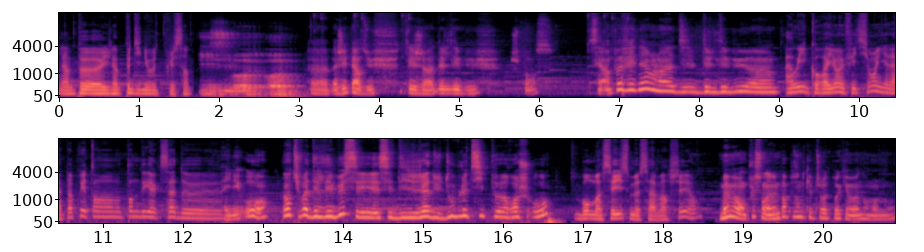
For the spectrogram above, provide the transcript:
il a un peu il a un peu 10 niveaux de plus hein. Easy mode homme. Euh, bah, j'ai perdu, déjà, dès le début, je pense. C'est un peu vénère, là, dès, le début. euh. Ah oui, Coraillon effectivement, il a pas pris tant, tant de dégâts que ça de Ah, il est haut, hein. Non, tu vois, dès le début, c'est c'est déjà du double type euh, roche haut. Bon bah séisme ça a marché hein. Même, en plus, on a même pas besoin de capturer de Pokémon, normalement.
